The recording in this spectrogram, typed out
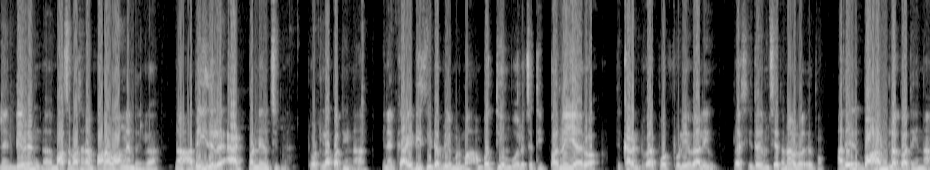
எனக்கு டிவிடெண்ட் மாதம் மாதம் நான் பணம் வாங்கினேன் பார்த்தீங்களா நான் அதையும் இதில் ஆட் பண்ணேன்னு வச்சுக்கோங்க. டோட்டலாக பார்த்தீங்கன்னா எனக்கு ஐடிசிடபிள்யூ மூலமாக ஐம்பத்தி ஒம்பது லட்சத்தி பதினையாயிரம் இது கரண்ட் போர்ட்ஃபோலியோ வேல்யூ ப்ளஸ் இதையும் சேர்த்தனா இவ்வளோ இருக்கும். அதே பாண்டில் பார்த்தீங்கன்னா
